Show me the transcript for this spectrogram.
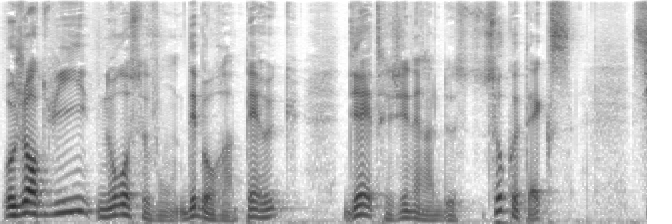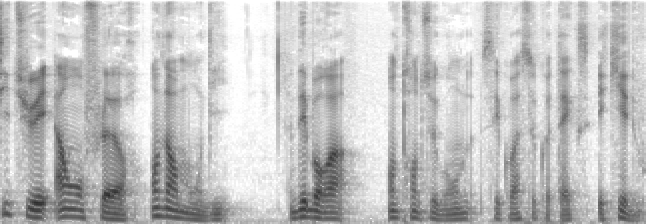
Aujourd'hui, nous recevons Déborah Perruc, directrice générale de Socotex, située à Honfleur en Normandie. Déborah, en 30 secondes, c'est quoi Socotex et qui êtes-vous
